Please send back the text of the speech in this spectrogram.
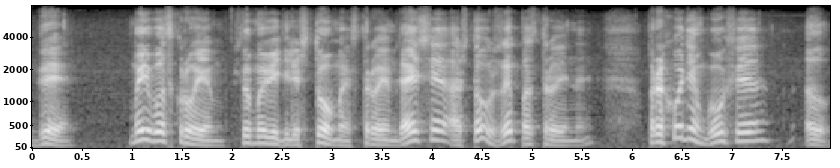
G. Мы его скроем, чтобы мы видели, что мы строим дальше, а что уже построено. Проходим в букве L.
